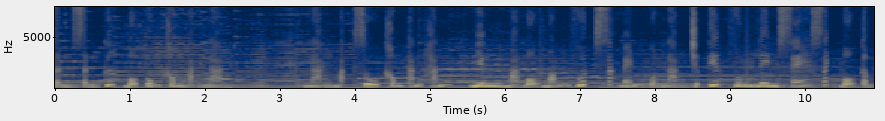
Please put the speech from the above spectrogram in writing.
Dần dần cước bộ cũng không bằng nàng. Nàng mặc dù không cắn hắn, Nhưng mà bộ móng vuốt sắc bén của nàng trực tiếp vung lên xé sách bộ cẩm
